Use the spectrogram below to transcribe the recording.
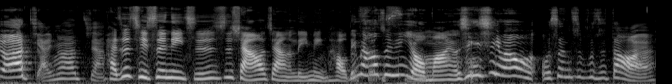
又要讲又要讲，还是其实你其实是想要讲李敏镐的？李敏镐最近有吗？有新戏吗？我我甚至不知道哎、欸。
